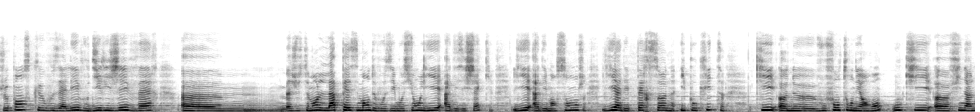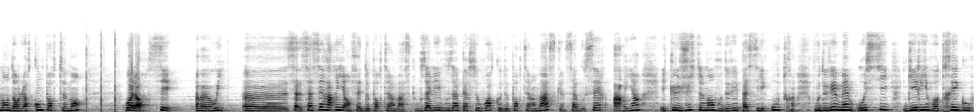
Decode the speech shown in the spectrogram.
je pense que vous allez vous diriger vers euh, bah, justement l'apaisement de vos émotions liées à des échecs, liées à des mensonges, liées à des personnes hypocrites qui euh, ne vous font tourner en rond ou qui euh, finalement dans leur comportement, ou alors c'est, oui, euh, ça, sert à rien en fait de porter un masque. Vous allez vous apercevoir que de porter un masque, ça vous sert à rien et que justement vous devez passer outre. Vous devez même aussi guérir votre ego.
